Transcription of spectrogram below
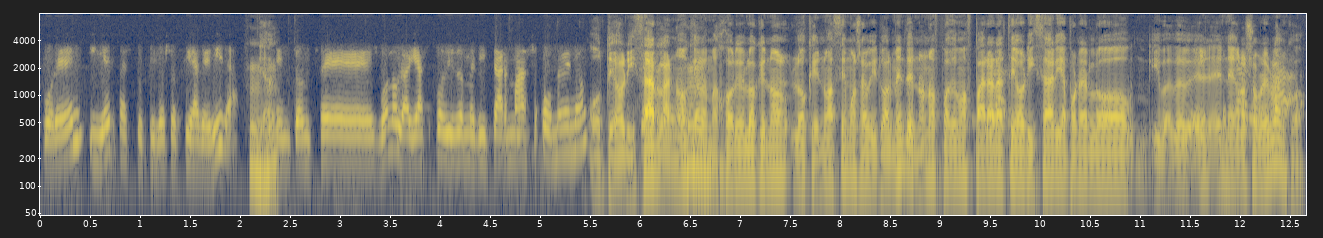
por él y esa es tu filosofía de vida Ya. entonces bueno lo hayas podido meditar más o menos O teorizarla, ¿no? Que a lo mejor es lo que no lo que no hacemos habitualmente. No nos podemos parar a teorizar y a ponerlo y- en, negro sobre blanco.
